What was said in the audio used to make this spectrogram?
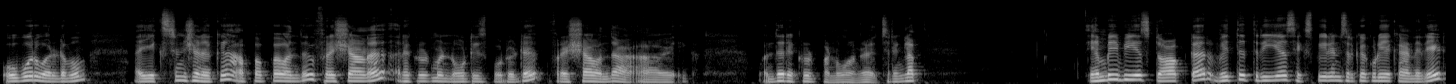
ஒவ்வொரு வருடமும் எக்ஸ்டென்ஷனுக்கு அப்பப்போ வந்து ஃப்ரெஷ்ஷான ரெக்ரூட்மெண்ட் நோட்டீஸ் போட்டுட்டு ஃப்ரெஷ்ஷாக வந்து வந்து ரெக்ரூட் பண்ணுவாங்க. சரிங்களா? MBBS doctor with three years experience இருக்கக்கூடிய கேண்டிடேட்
